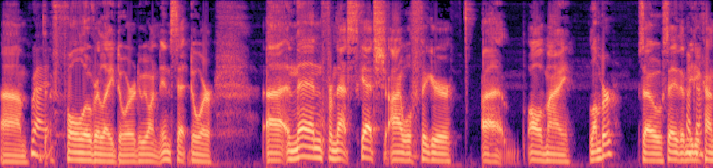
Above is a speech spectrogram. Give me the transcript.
Right. full overlay door? Do we want an inset door? Uh, and then from that sketch, I will figure uh, all of my lumber. So, say the media Okay.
